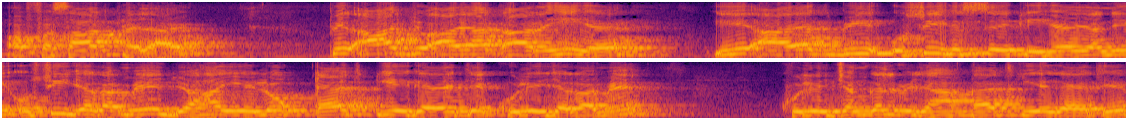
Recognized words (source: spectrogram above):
اور فساد پھیلائے۔ پھر آج جو آیات آ رہی ہے، یہ آیت بھی اسی حصے کی ہے یعنی اسی جگہ میں جہاں یہ لوگ قید کیے گئے تھے کھلی جگہ میں، کھلے جنگل میں جہاں قید کیے گئے تھے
